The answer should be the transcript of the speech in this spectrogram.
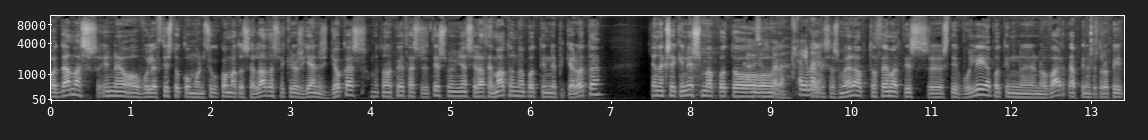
Κοντά μας είναι ο βουλευτής του Κομμουνιστικού Κόμματος Ελλάδας, ο κ. Γιάννης Γκιόκας, με τον οποίο θα συζητήσουμε μια σειρά θεμάτων από την επικαιρότητα. Και να ξεκινήσουμε από το. Καλημέρα. Καλή μέρα. Από το θέμα της στη Βουλή, από την, Νοβάρ... από την Επιτροπή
